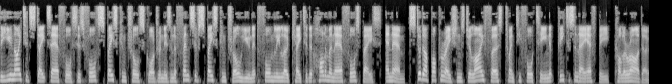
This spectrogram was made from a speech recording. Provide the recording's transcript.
The United States Air Force's 4th Space Control Squadron is an offensive space control unit formerly located at Holloman Air Force Base, NM, stood up operations July 1, 2014 at Peterson AFB, Colorado.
